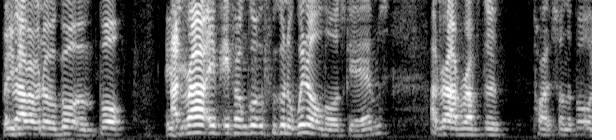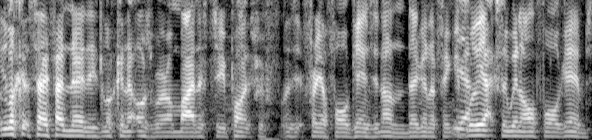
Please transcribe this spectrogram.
But I'd rather you- have another go at them. But If I'd you- rather if, if I'm go- if we're going to win all those games, I'd rather have the points on the board. You look at Southend now, they're looking at us, we're on minus two points with, is it three or four games in hand? They're going to think, Yeah. if we actually win all four games,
